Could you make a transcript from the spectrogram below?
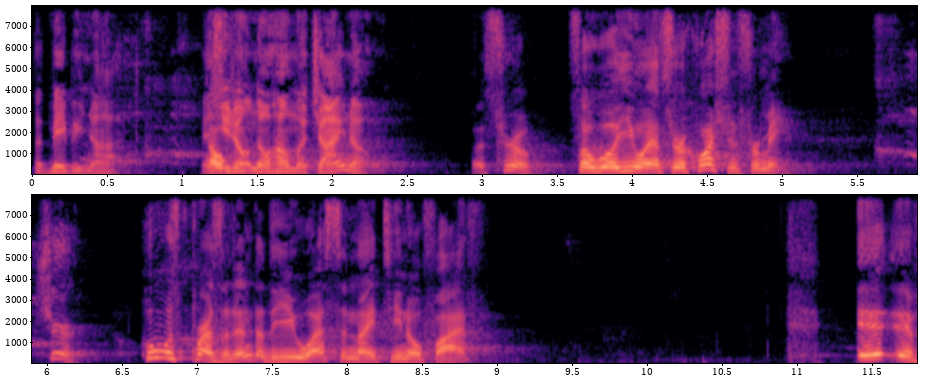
but maybe not. As Oh. you don't know how much I know. That's true. So will you answer a question for me? Sure. Who was president of the US in 1905? If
